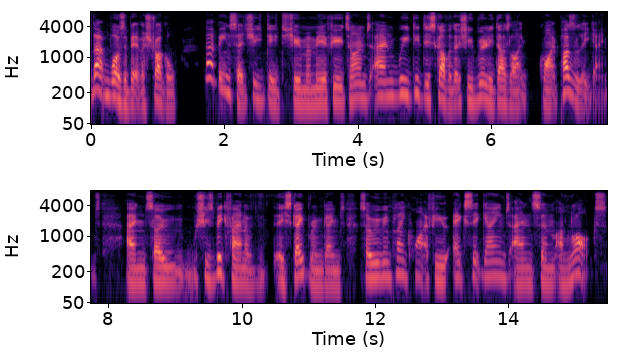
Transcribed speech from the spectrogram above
that was a bit of a struggle. That being said, she did humour me a few times, and we did discover that she really does like quite puzzly games. And so she's a big fan of escape room games. So we've been playing quite a few exit games and some unlocks.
